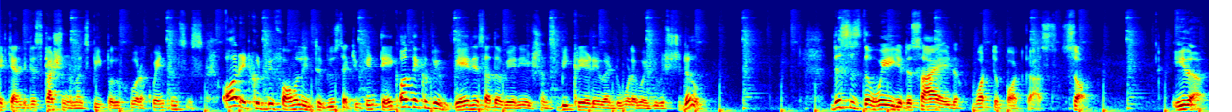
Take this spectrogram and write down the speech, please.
it can be discussion amongst people who are acquaintances, or it could be formal interviews that you can take, or there could be various other variations. Be creative and do whatever you wish to do. This is the way you decide what to podcast. So, either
